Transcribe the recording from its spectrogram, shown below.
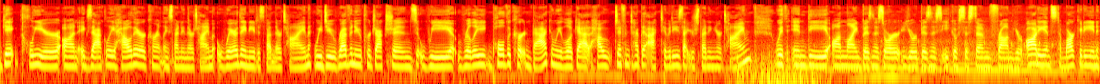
get clear on exactly how they're currently spending their time, where they need to spend their time. We do revenue projections. We really pull the curtain back and we look at how different type of activities that you're spending your time within the online business or your business ecosystem from your audience to marketing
